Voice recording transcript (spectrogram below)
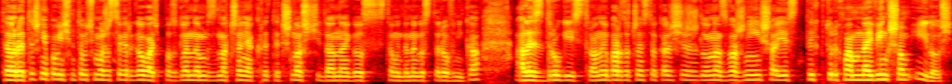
teoretycznie powinniśmy to być może segregować pod względem znaczenia krytyczności danego systemu, danego sterownika, ale z drugiej strony bardzo często okaże się, że dla nas ważniejsza jest tych, których mamy największą ilość.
